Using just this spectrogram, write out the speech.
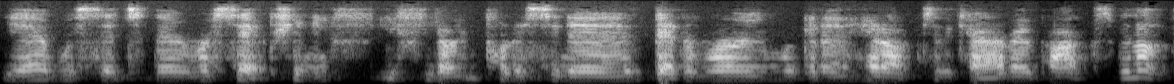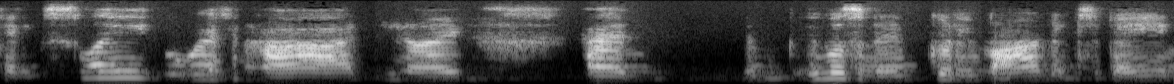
yeah, we said to the reception if if you don't put us in a better room, we're going to head up to the caravan park because we're not getting sleep, we're working hard, you know, and it wasn't a good environment to be in.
